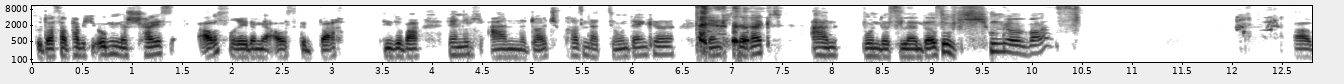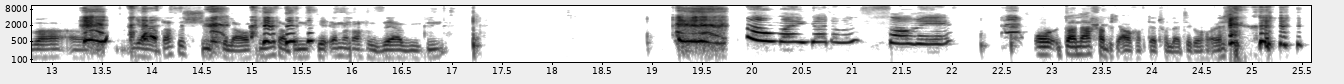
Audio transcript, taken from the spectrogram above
So deshalb habe ich irgendeine scheiß Ausrede mir ausgedacht, die so war, wenn ich an eine deutsche Präsentation denke, denke ich direkt an Bundesländer. So, Junge, was? Aber ähm, ja, das ist schief gelaufen. Da bin ich dir immer noch sehr wütend. Oh mein Gott, aber sorry. Oh, danach habe ich auch auf der Toilette geheult.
